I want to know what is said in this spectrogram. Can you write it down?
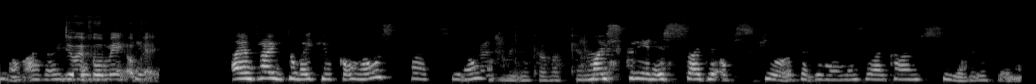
you know, I very do it for me. Okay. I am trying to make you co-host, but you know, my screen is slightly obscured at the moment, so I can't see everything.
